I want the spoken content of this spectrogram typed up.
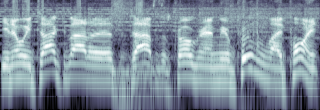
you know, we talked about it at the top of the program. You're proving my point.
